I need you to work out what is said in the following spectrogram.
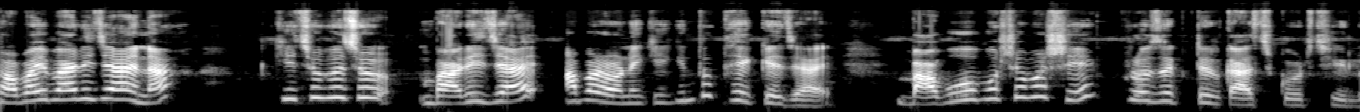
সবাই বাড়ি যায় না কিছু কিছু বাড়ি যায়, আবার অনেকে কিন্তু থেকে যায়। বাবুও বসে বসে প্রজেক্টের কাজ করছিল।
